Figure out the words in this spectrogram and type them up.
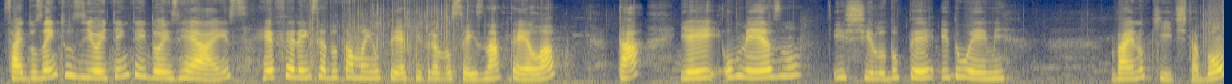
Sai 282 reais. Referência do tamanho P aqui pra vocês na tela, tá? E aí, o mesmo estilo do P e do M vai no kit, tá bom?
